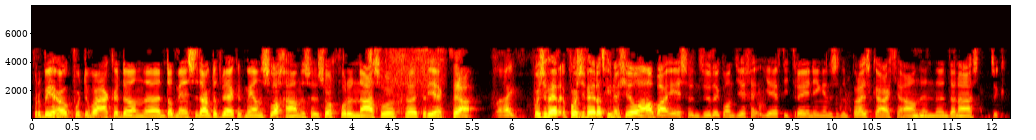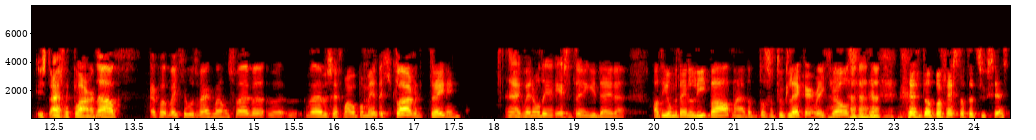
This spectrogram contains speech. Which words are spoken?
probeer ook voor te waken dan, dat mensen daar ook daadwerkelijk mee aan de slag gaan. Dus zorg voor een nazorgtraject. Ja. Ik... Voor, zover, voor zover dat financieel haalbaar is natuurlijk. Want je, je hebt die training en er zit een prijskaartje aan. Mm. En daarnaast is het eigenlijk klaar. Nou, weet je hoe het werkt bij ons? Wij hebben, wij hebben zeg maar op het moment dat je klaar bent met de training ja, ik weet nog, de eerste training die deden, had iemand meteen een lead behaald. Nou, dat, dat is natuurlijk lekker, weet je wel. dat bevestigt het succes.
